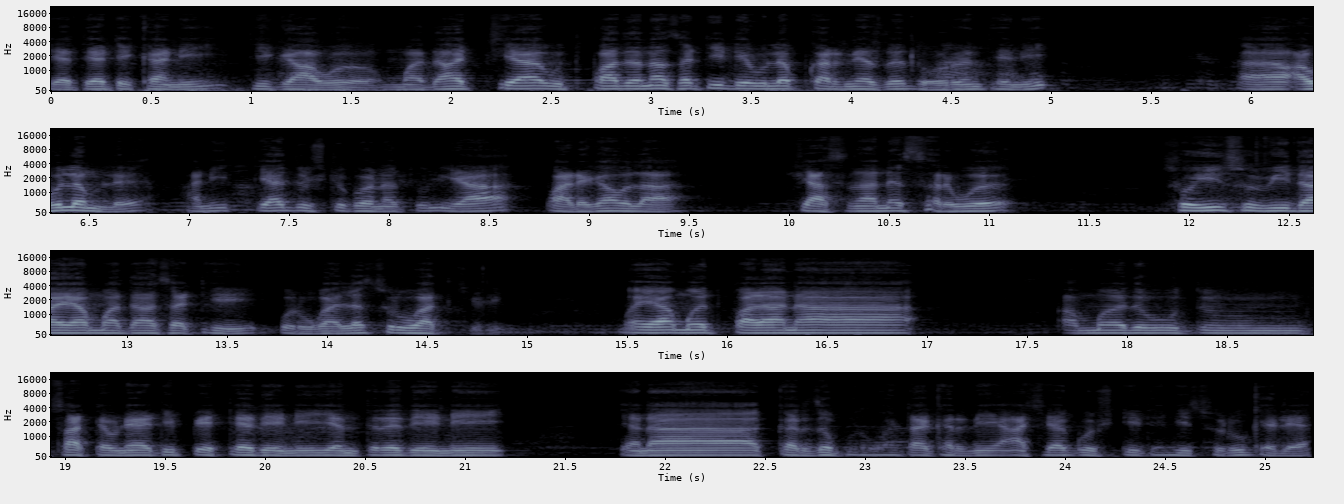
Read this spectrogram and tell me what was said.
त्या त्या ठिकाणी ती गावं मधाच्या उत्पादनासाठी डेव्हलप करण्याचं धोरण त्यांनी अवलंबलं आणि त्या दृष्टिकोनातून या पाडगावला शासनानं सर्व सोयीसुविधा या मधासाठी पुरवायला सुरुवात केली. मग या मधपाळांना मध उत- साठवण्यासाठी पेट्या देणे यंत्र देणे त्यांना कर्ज पुरवठा करणे अशा गोष्टी त्यांनी सुरू केल्या.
